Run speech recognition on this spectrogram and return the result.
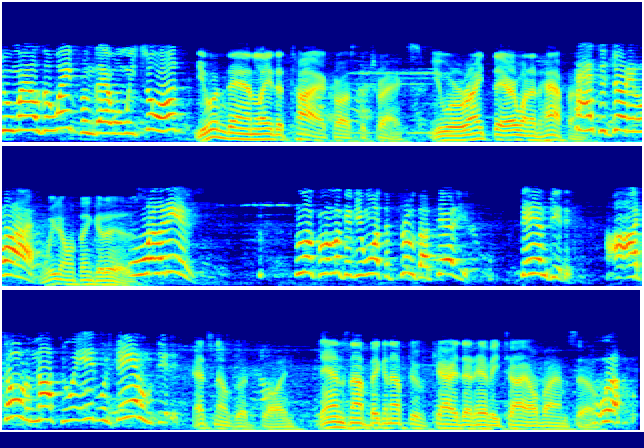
two miles away from there when we saw it. You and Dan laid a tie across the tracks. You were right there when it happened. That's a dirty lie. We don't think it is. Well, it is. Look, look, look, if you want the truth, I'll tell you. Dan did it. I, I told him not to. It was Dan who did it. That's no good, Floyd. Dan's not big enough to have carried that heavy tie all by himself. Well,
